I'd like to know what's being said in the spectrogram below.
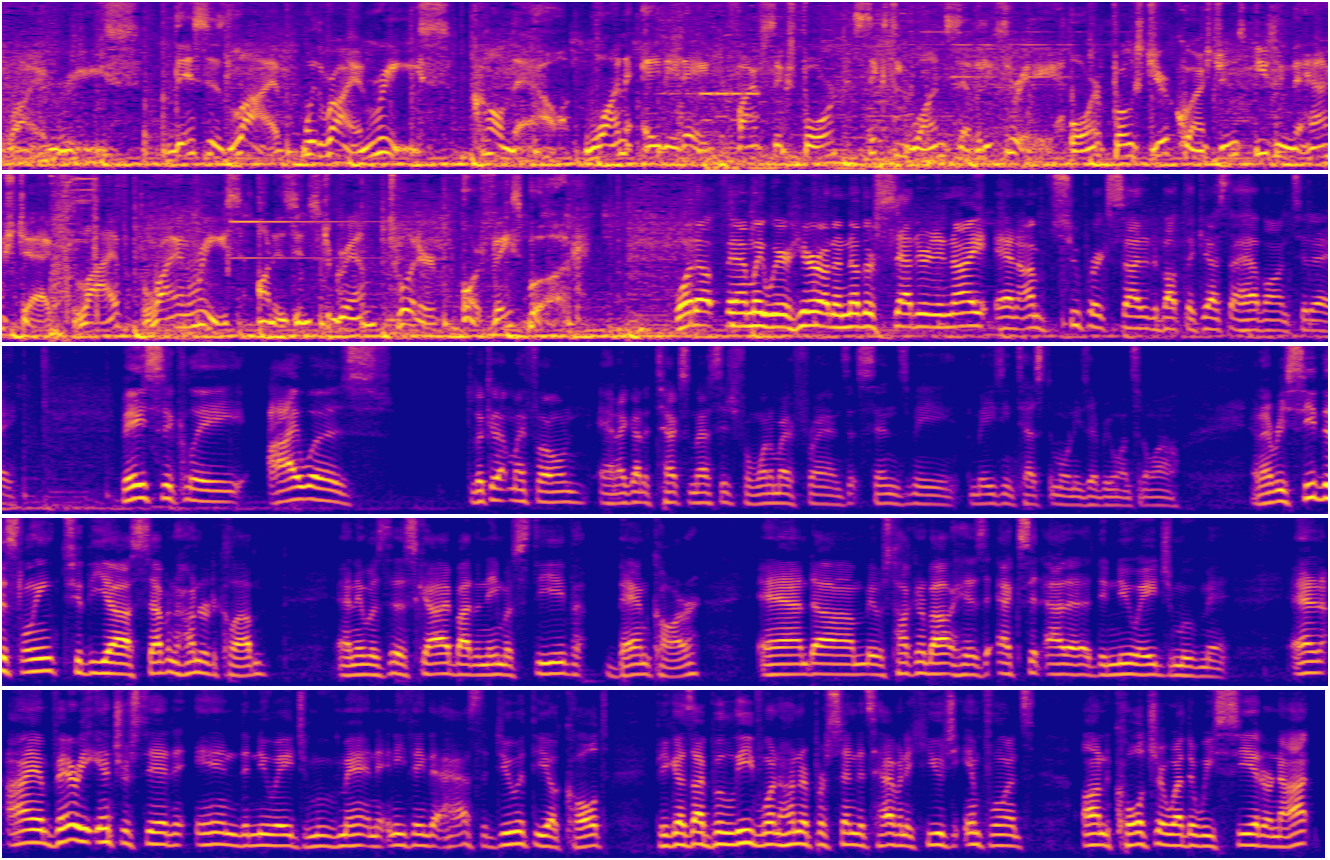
With Ryan Ries. This is Live with Ryan Ries. Call now 1 888 564 6173 or post your questions using the hashtag Live Ryan Ries on his Instagram, Twitter, or Facebook. What up, family? We're here on another Saturday night, and I'm super excited about the guest I have on today. Basically, I was looking at my phone, and I got a text message from one of my friends that sends me amazing testimonies every once in a while. And I received this link to the uh, 700 Club, and it was this guy by the name of Steve Bancarz, and um, it was talking about his exit out of the New Age movement. And I am very interested in the New Age movement and anything that has to do with the occult because I believe 100% it's having a huge influence on culture, whether we see it or not.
